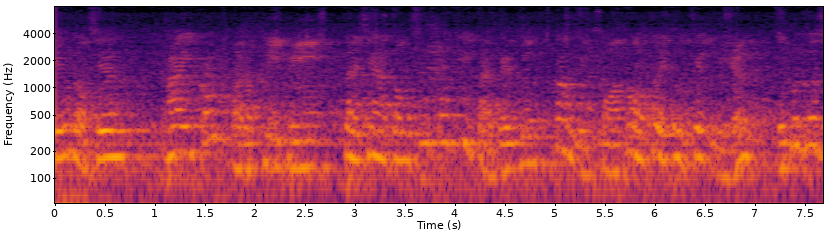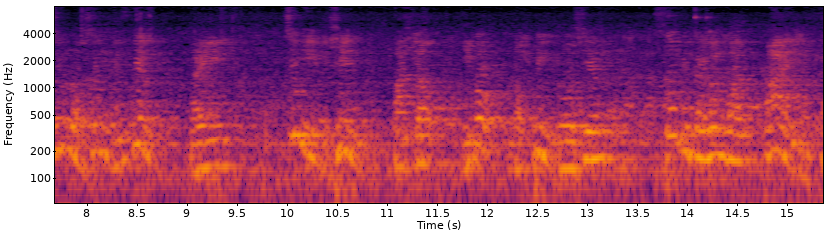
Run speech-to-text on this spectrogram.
将心落先。开讲或者批评，在请中书记在台中讲明传统制度证明，日本高雄六星文件来进行性发育，以后六品高升，所有在文员大家，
